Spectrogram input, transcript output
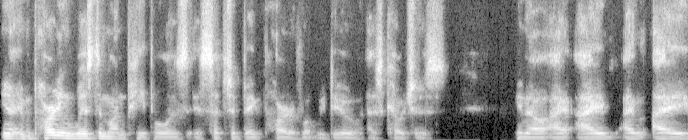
you know, imparting wisdom on people is, is such a big part of what we do as coaches. You know, I, I, I, I,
